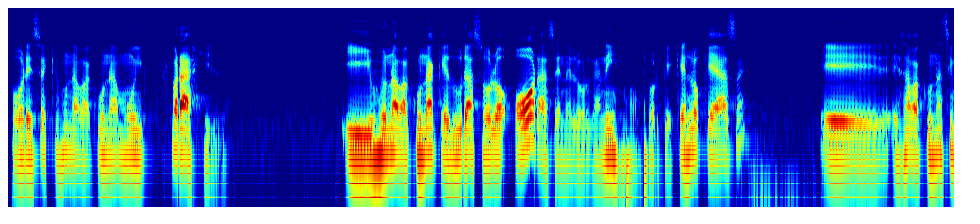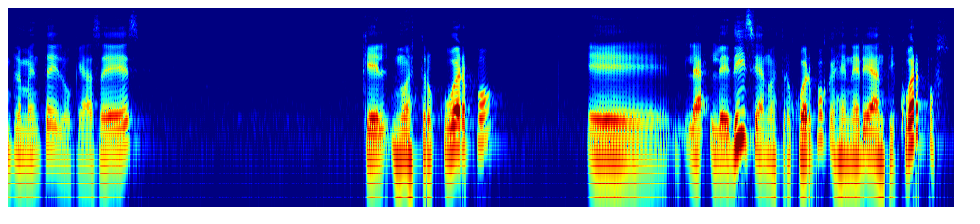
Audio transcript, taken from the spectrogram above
Por eso es que es una vacuna muy frágil y es una vacuna que dura solo horas en el organismo, porque ¿qué es lo que hace? Eh, esa vacuna simplemente lo que hace es que nuestro cuerpo eh, le, dice a nuestro cuerpo que genere anticuerpos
